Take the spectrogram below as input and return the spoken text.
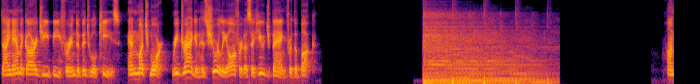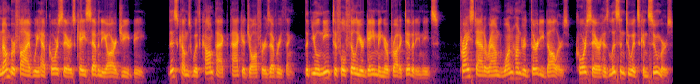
dynamic RGB for individual keys, and much more, Redragon has surely offered us a huge bang for the buck. On number 5 we have Corsair's K70 RGB. This comes with compact package offers everything that you'll need to fulfill your gaming or productivity needs. Priced at around $130, Corsair has listened to its consumers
